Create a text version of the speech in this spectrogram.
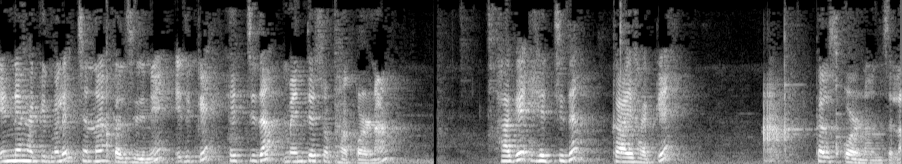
ಎಣ್ಣೆ ಹಾಕಿದ್ಮೇಲೆ ಚೆನ್ನಾಗಿ ಕಲಸಿದ್ದೀನಿ ಇದಕ್ಕೆ ಹೆಚ್ಚಿದ ಮೆಂತ್ಯ ಸೊಪ್ಪು ಹಾಕೊಳ್ಳೋಣ ಹಾಗೆ ಹೆಚ್ಚಿದ ಕಾಯಿ ಹಾಕಿ ಕಲಿಸ್ಕೊಳ್ಳೋಣ ಒಂದ್ಸಲ.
